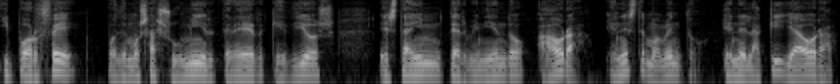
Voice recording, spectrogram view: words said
Y por fe podemos asumir, creer que Dios está interviniendo ahora, en este momento, en el aquí y ahora,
